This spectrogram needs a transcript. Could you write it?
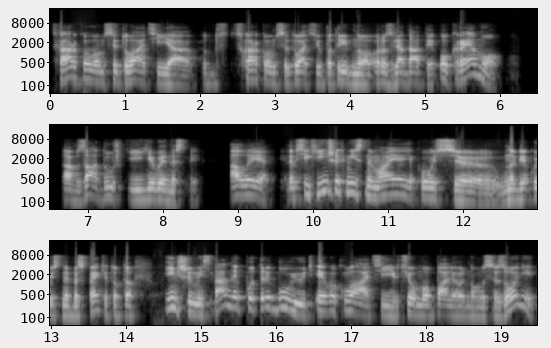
З Харковом ситуація з Харковом ситуацію потрібно розглядати окремо, там за дужки її винести. Але для всіх інших міст немає якогось е, якоїсь небезпеки. Тобто інші міста не потребують евакуації в цьому опалювальному сезоні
